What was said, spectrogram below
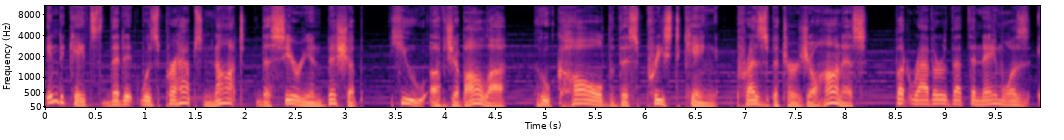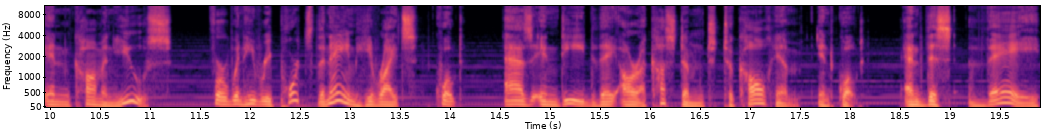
indicates that it was perhaps not the Syrian bishop Hugh of Jabala who called this priest king Presbyter Johannes, but rather that the name was in common use. For when he reports the name, he writes, quote, as indeed they are accustomed to call him, end quote. And this they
